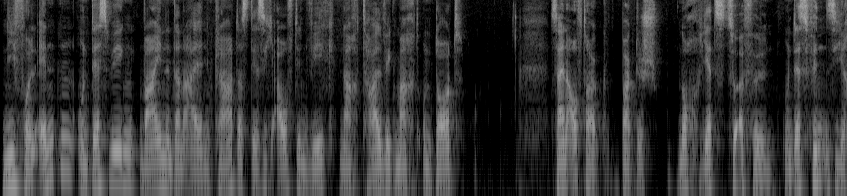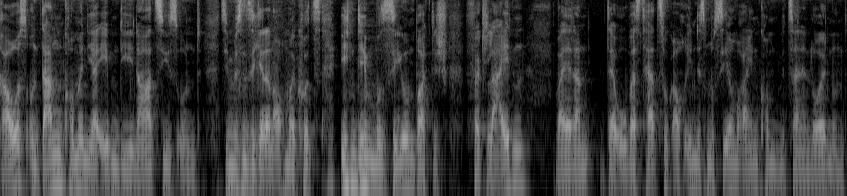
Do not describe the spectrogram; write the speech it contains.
nie vollenden und deswegen war ihnen dann allen klar, dass der sich auf den Weg nach Talwig macht und dort seinen Auftrag praktisch noch jetzt zu erfüllen. Und das finden sie raus und dann kommen ja eben die Nazis und sie müssen sich ja dann auch mal kurz in dem Museum praktisch verkleiden, weil ja dann der Oberstherzog auch in das Museum reinkommt mit seinen Leuten und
